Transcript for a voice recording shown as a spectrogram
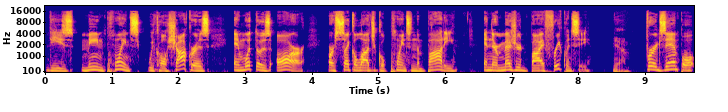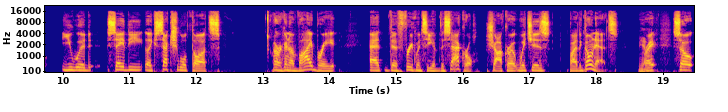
these main points we call chakras, and what those are are psychological points in the body, and they're measured by frequency. Yeah. For example, you would say the like sexual thoughts are going to vibrate at the frequency of the sacral chakra, which is by the gonads, Yeah. right? So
